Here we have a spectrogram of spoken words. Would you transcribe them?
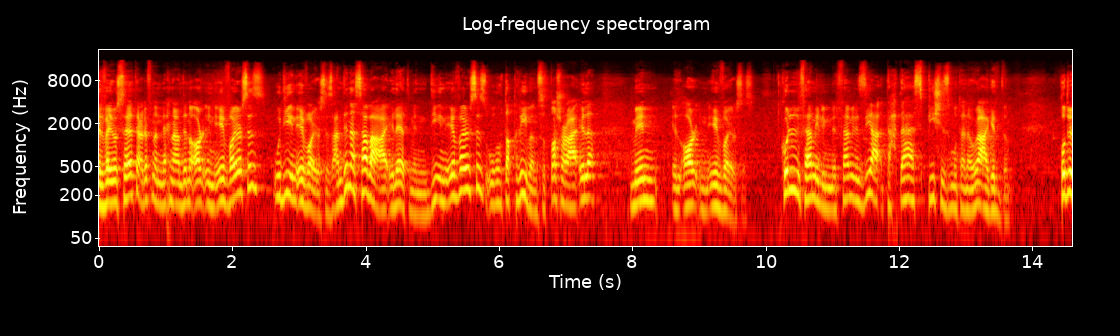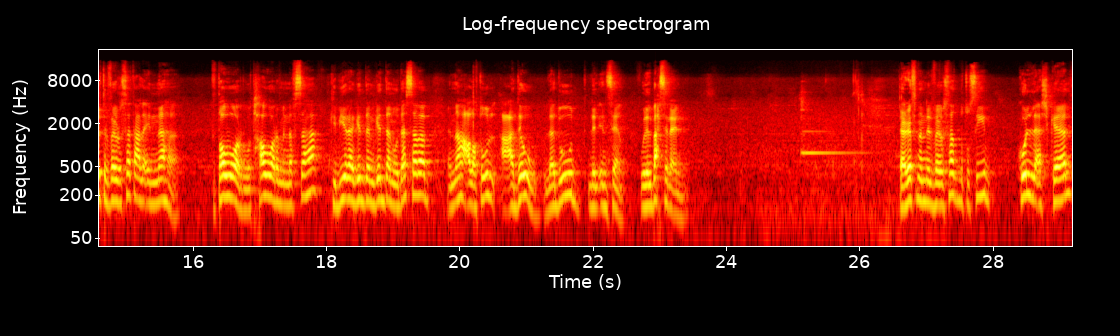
الفيروسات عرفنا إن إحنا عندنا RNA viruses و DNA viruses عندنا سبع عائلات من DNA viruses وتقريبا 16 عائلة من ال RNA viruses كل family من ال families دي تحتها species متنوعة جدا. قدرة الفيروسات على إنها تطور وتحور من نفسها كبيرة جدا جدا وده سبب إنها على طول عدو لدود للإنسان وللبحث العلمي. عرفنا إن الفيروسات بتصيب كل أشكال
